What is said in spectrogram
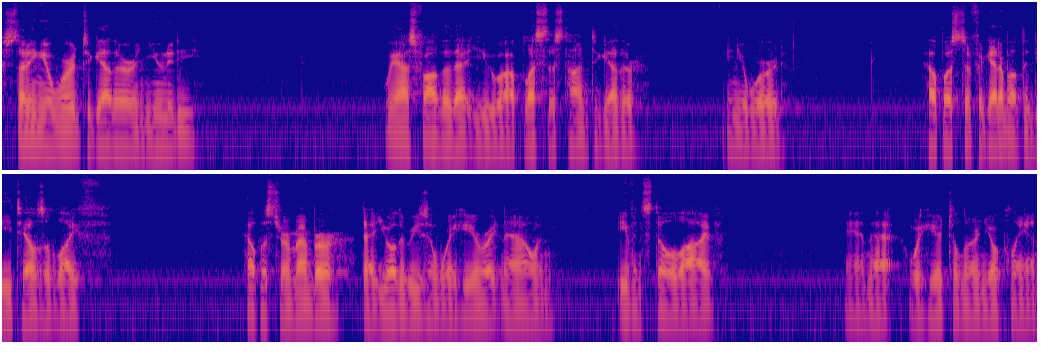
studying your word together in unity. We ask, Father, that you uh, bless this time together in your word. Help us to forget about the details of life. Help us to remember that you're the reason we're here right now and even still alive, and that we're here to learn your plan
